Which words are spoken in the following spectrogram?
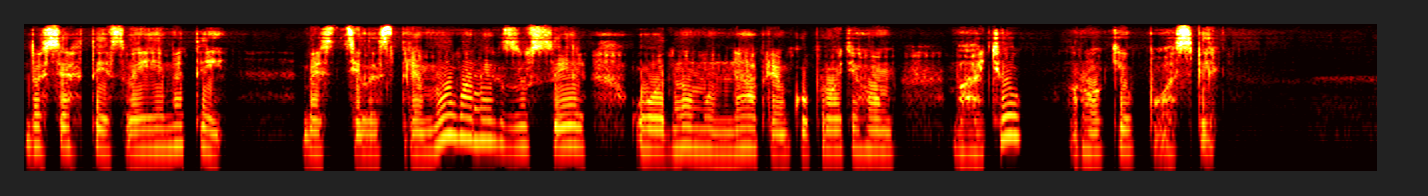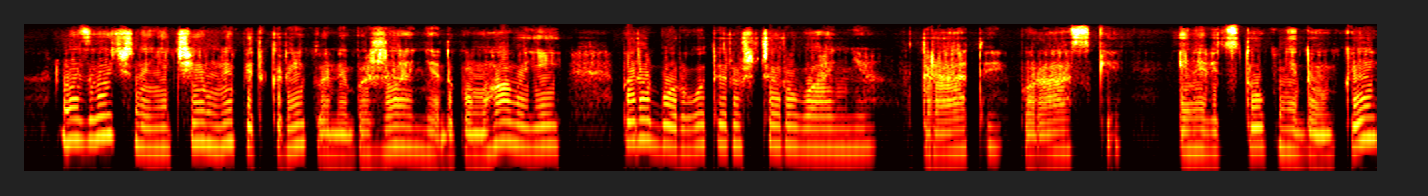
досягти своєї мети, без цілеспрямованих зусиль у одному напрямку протягом багатьох років поспіль. Незвичне нічим не підкріплене бажання допомагало їй перебороти розчарування, втрати, поразки і невідступні думки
